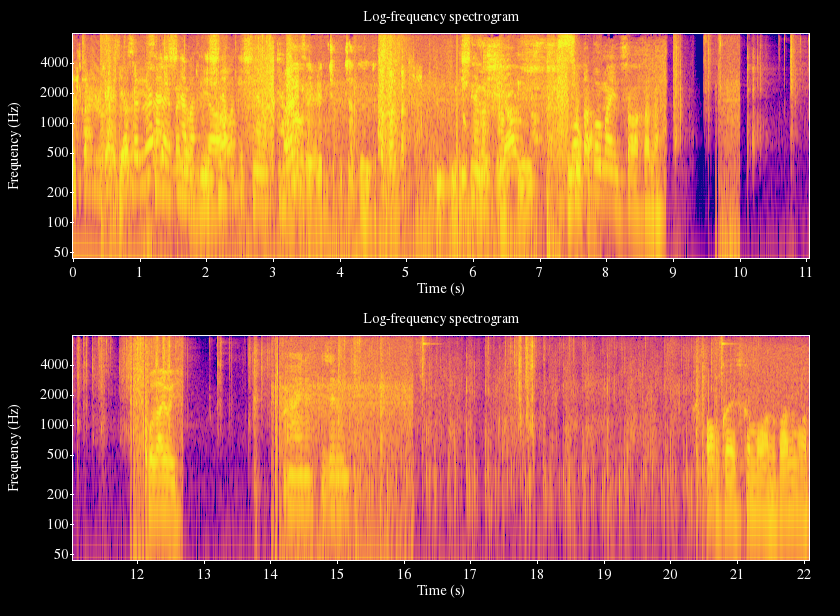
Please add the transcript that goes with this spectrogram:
lütfen rica ediyorum. Ya sen nereden Sen işine bak, öldüm ya? işine bak, işine bak. Ben evet çat çat öldüm. İşine bak. Ya muhatap olmayın salaklarla. Kolay oyun. Aynen güzel oyun. Oh guys, come on, one more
